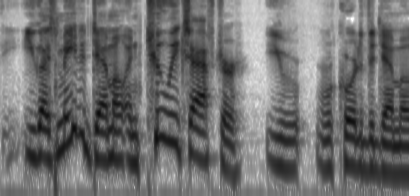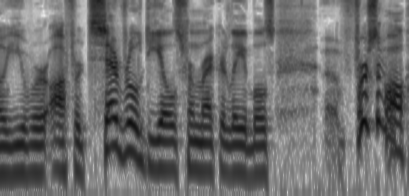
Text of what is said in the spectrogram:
you guys made a demo, and two weeks after you recorded the demo, you were offered several deals from record labels. Uh, first of all,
